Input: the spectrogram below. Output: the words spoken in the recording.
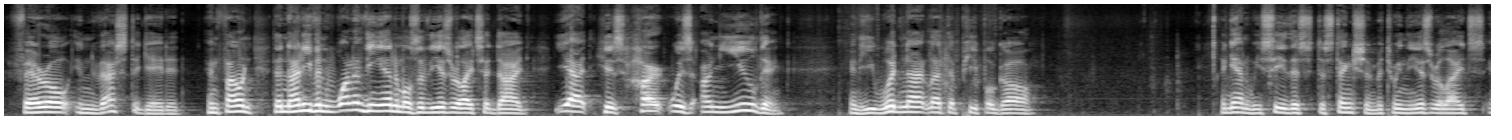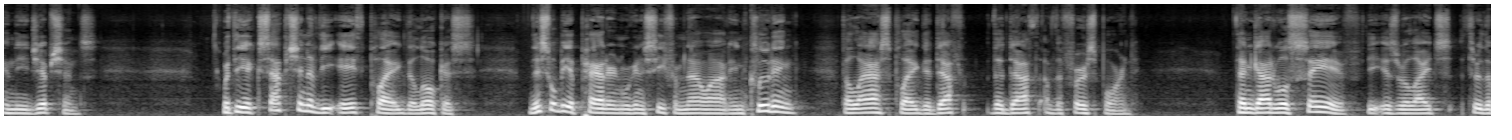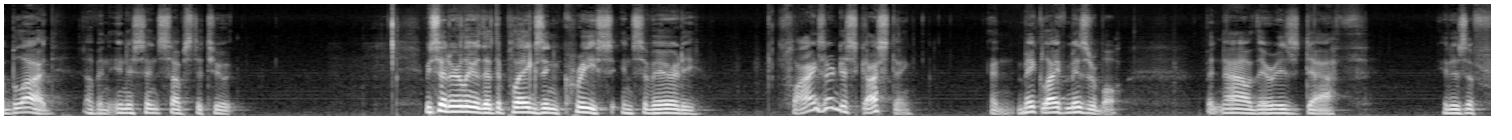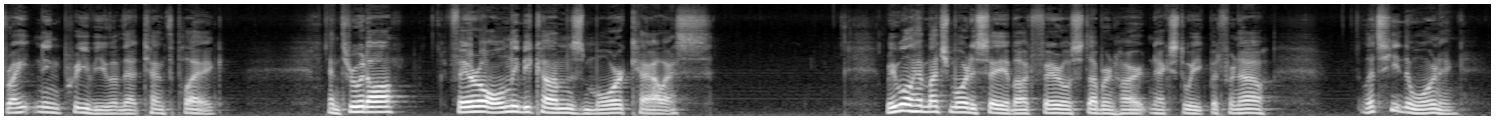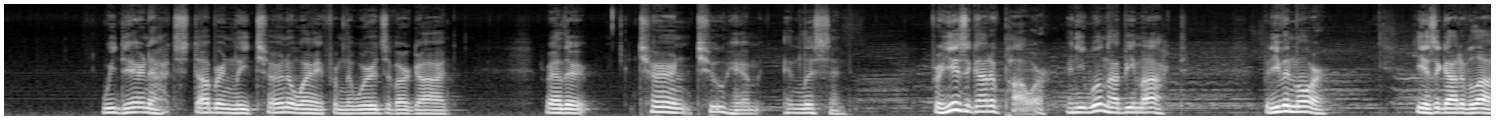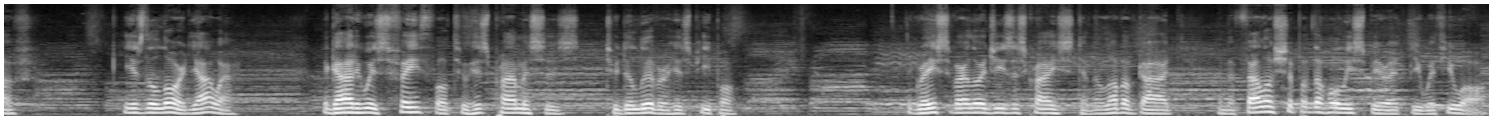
Pharaoh investigated and found that not even one of the animals of the Israelites had died. Yet his heart was unyielding, and he would not let the people go. Again, we see this distinction between the Israelites and the Egyptians. With the exception of the eighth plague, the locusts, this will be a pattern we're going to see from now on, including the last plague, the death, the death of the firstborn. Then God will save the Israelites through the blood of an innocent substitute. We said earlier that the plagues increase in severity. Flies are disgusting and make life miserable. But now there is death. It is a frightening preview of that tenth plague. And through it all, Pharaoh only becomes more callous. We will have much more to say about Pharaoh's stubborn heart next week, but for now, let's heed the warning. We dare not stubbornly turn away from the words of our God. Rather, turn to him and listen. For he is a God of power, and he will not be mocked. But even more, he is a God of love. He is the Lord, Yahweh the God who is faithful to his promises to deliver his people. The grace of our Lord Jesus Christ and the love of God and the fellowship of the Holy Spirit be with you all.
